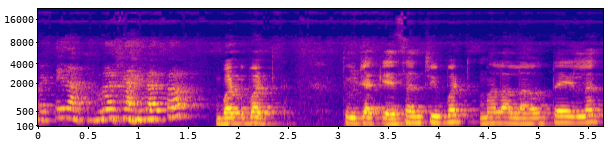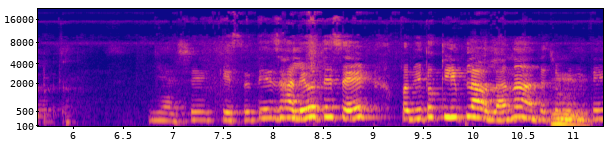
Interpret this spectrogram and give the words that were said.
बटे दाखव बरं काय दाखव बट बट. तुझ्या केसांची बट मला लावता लत हे असे केस ते झाले होते सेट पण मी तो क्लिप लावला ना त्याच्यामुळे ते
